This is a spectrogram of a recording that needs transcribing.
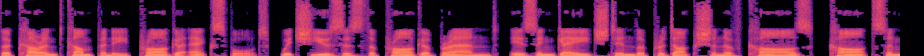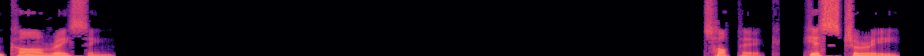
The current company Praga Export, which uses the Praga brand, is engaged in the production of cars, karts and car racing. History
